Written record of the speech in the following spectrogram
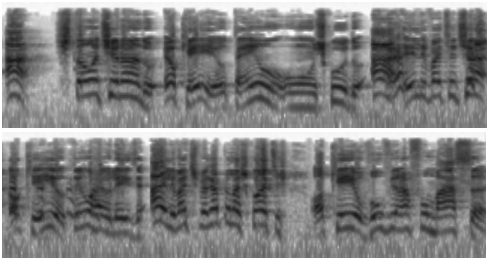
ah, estão atirando. Ok, eu tenho um escudo. Ah, ele vai te atirar. Ok, eu tenho um raio laser. Ah, ele vai te pegar pelas costas. Ok, eu vou virar fumaça.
